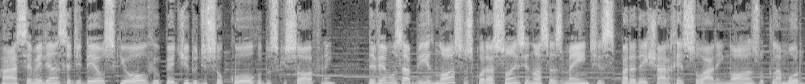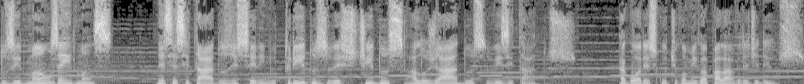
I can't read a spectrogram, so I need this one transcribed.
À semelhança de Deus que ouve o pedido de socorro dos que sofrem, Devemos abrir nossos corações e nossas mentes para deixar ressoar em nós o clamor dos irmãos e irmãs, necessitados de serem nutridos, vestidos, alojados, visitados. Agora escute comigo a palavra de Deus.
